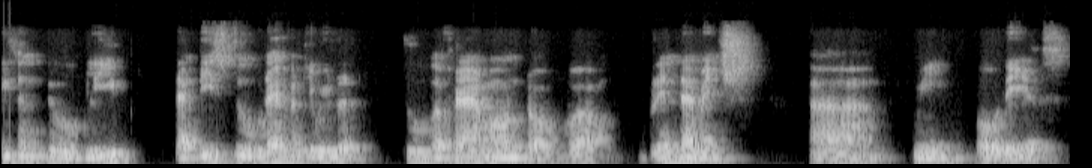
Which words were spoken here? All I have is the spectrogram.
reason to believe that these two would have contributed to a fair amount of uh, brain damage uh, me over the years.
